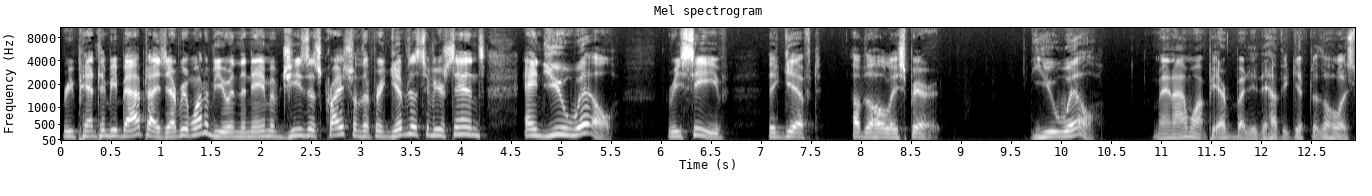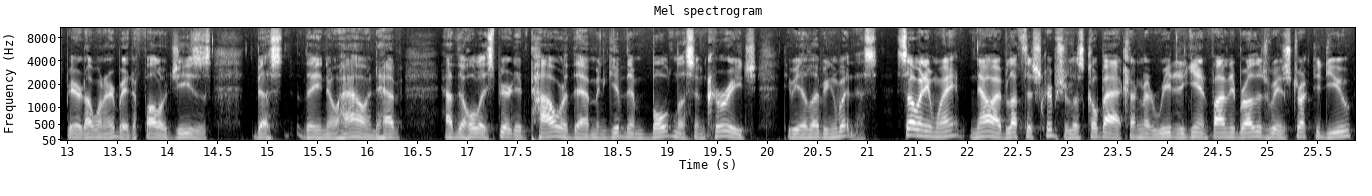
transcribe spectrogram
Repent and be baptized, every one of you, in the name of Jesus Christ for the forgiveness of your sins, and you will receive the gift of the Holy Spirit. You will. Man, I want everybody to have the gift of the Holy Spirit. I want everybody to follow Jesus best they know how and to have, have the Holy Spirit empower them and give them boldness and courage to be a living witness. So, anyway, now I've left the scripture. Let's go back. I'm going to read it again. Finally, brothers, we instructed you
